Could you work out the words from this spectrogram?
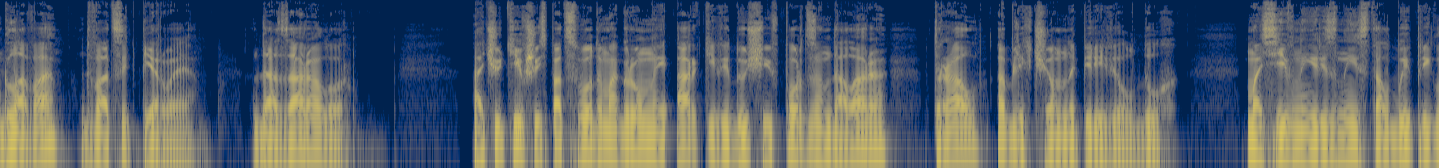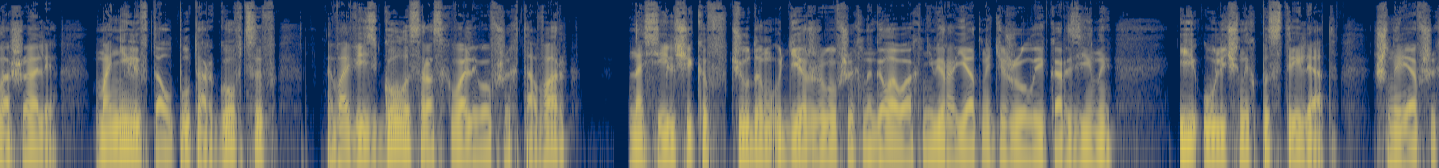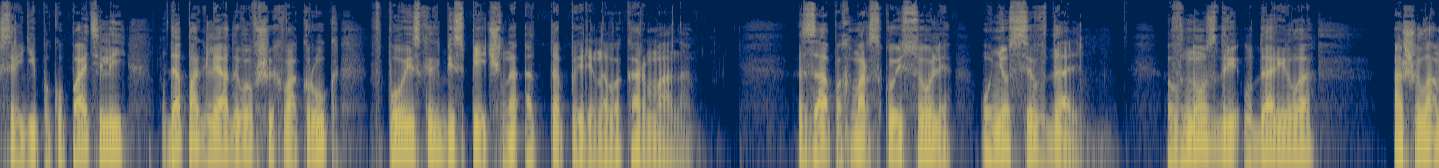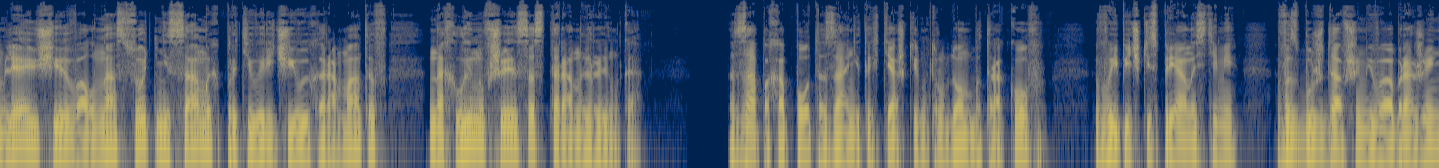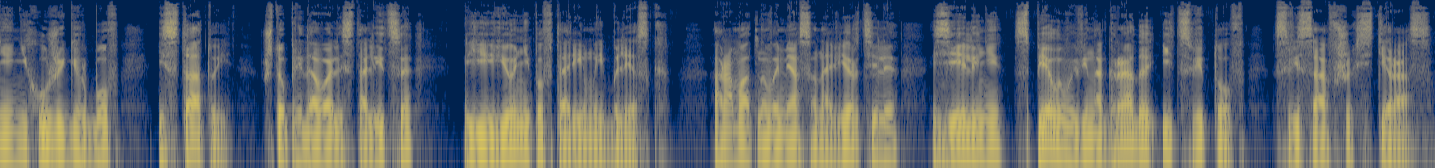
Глава 21. Дазар Алор. Очутившись под сводом огромной арки, ведущей в порт Зандалара, Трал облегченно перевел дух. Массивные резные столбы приглашали, манили в толпу торговцев, во весь голос расхваливавших товар, носильщиков, чудом удерживавших на головах невероятно тяжелые корзины, и уличных пострелят — шнырявших среди покупателей, да поглядывавших вокруг в поисках беспечно оттопыренного кармана. Запах морской соли унесся вдаль. В ноздри ударила ошеломляющая волна сотни самых противоречивых ароматов, нахлынувшая со стороны рынка. Запаха пота занятых тяжким трудом батраков, выпечки с пряностями — возбуждавшими воображение не хуже гербов и статуй, что придавали столице ее неповторимый блеск. Ароматного мяса на вертеле, зелени, спелого винограда и цветов, свисавших с террас.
